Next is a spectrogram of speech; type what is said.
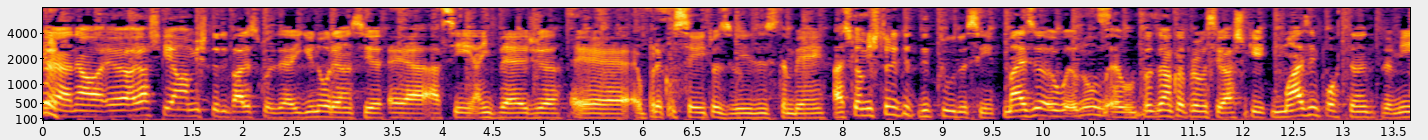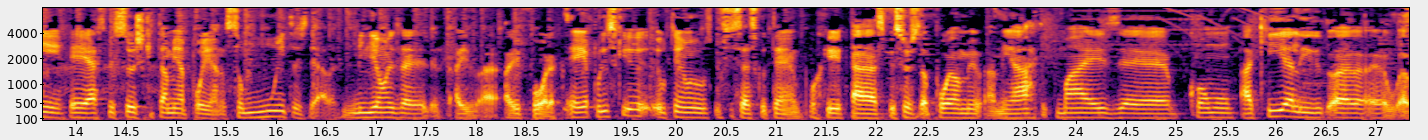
é. É, não, eu, eu acho que é uma mistura de várias coisas. É a ignorância, é a- assim, a inveja, é, é o preconceito às vezes também. Acho que é uma mistura de, de tudo, assim. Mas eu, eu, não. Eu vou dizer uma coisa pra você. Eu acho que o mais importante pra mim é as pessoas que estão me apoiando. São muitas delas. Milhões aí, aí, aí fora. É por isso que eu tenho o sucesso que eu tenho. Porque as pessoas apoiam a minha arte. Mas é como aqui ali é, é,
